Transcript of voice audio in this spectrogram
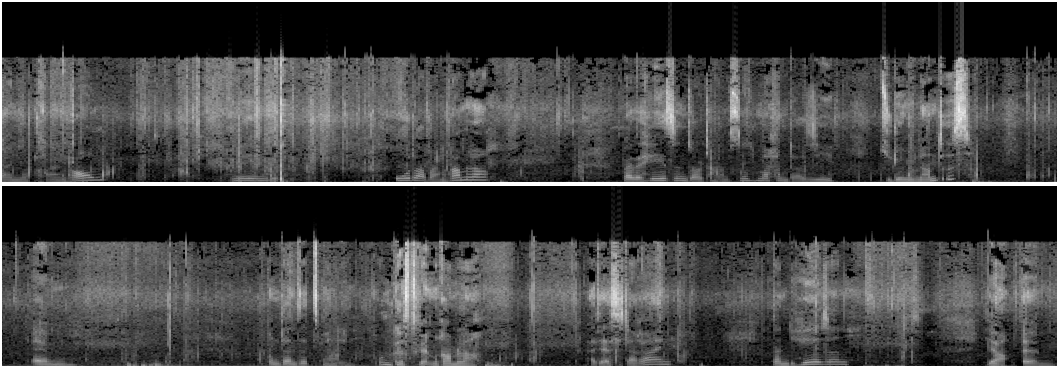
einen neutralen Raum nehmen oder beim Rammler. Bei der Häsin sollte man es nicht machen, da sie zu dominant ist. Ähm, und dann setzt man den unkastrierten Rammler als erstes da rein. Dann die Häsen. Ja, ähm,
